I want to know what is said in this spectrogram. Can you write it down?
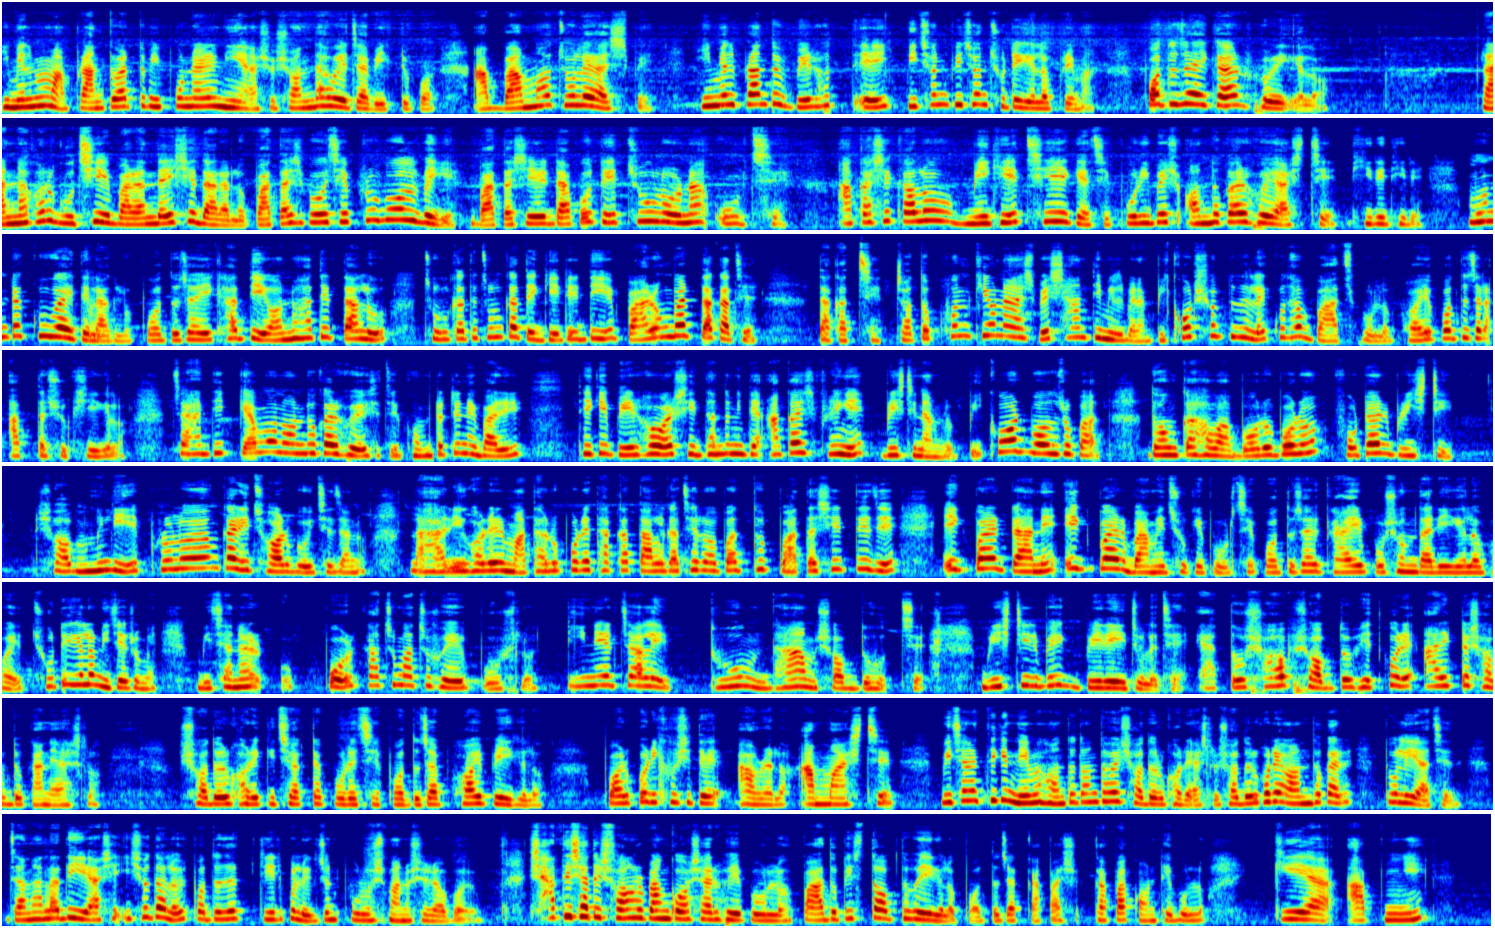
হিমেল মামা, প্রান্ত আর তুমি পুনরায় নিয়ে আসো, সন্ধ্যা হয়ে যাবে একটু পর। আব্বা আম্মাও চলে আসবে। হিমেল প্রান্ত বের হতেই পিছন পিছন ছুটে গেল প্রেমা। পদ্মজা একার হয়ে গেল। রান্নাঘর গুছিয়ে বারান্দায় এসে দাঁড়াল। বাতাস বইছে প্রবল বেগে। বাতাসের দাপটে চুল ওড়না উড়ছে। আকাশে কালো মেঘে ছেয়ে গেছে। পরিবেশ অন্ধকার হয়ে আসছে ধীরে ধীরে। মনটা কুগাইতে লাগল। পদ্মজা এক হাত দিয়ে অন্য হাতের তালু চুলকাতে চুলকাতে গেটের দিয়ে বারংবার তাকাচ্ছে। তাকাচ্ছে। যতক্ষণ কেউ না আসবে, শান্তি মিলবে না। বিকট শব্দ দিলে কোথাও বাজ পড়ল। ভয়ে পদ্মজার আত্মা শুকিয়ে গেল। চারদিক কেমন অন্ধকার হয়ে এসেছে। ঘুমটা টেনে বাড়ির থেকে বের হওয়ার সিদ্ধান্ত নিতে আকাশ ভেঙে বৃষ্টি নামলো। বিকট বজ্রপাত, দমকা হাওয়া, বড় বড় ফোটার বৃষ্টি। সব মিলিয়ে প্রলয়ঙ্কারী ঝড় বইছে যেন। লাহারি ঘরের মাথার উপরে থাকা তাল গাছের অবাধ্য বাতাসের তেজে একবার ডানে, একবার বামে ঝুঁকে পড়ছে। পদ্মজার গায়ের পশম দাঁড়িয়ে গেল ভয়ে, ছুটে গেল নিজের রুমে। বিছানার উপর কাচুমাচু হয়ে বসল। টিনের চালে ধুম ধাম শব্দ হচ্ছে। বৃষ্টির বেগ বেড়েই চলেছে। এত সব শব্দ ভেদ করে আরেকটা শব্দ কানে আসলো। সদর ঘরে কিছু একটা পড়েছে, পদ্মজা ভয় পেয়ে গেল। পরপরই খুশিতে আওড়ালো, আম্মা আসছে। বিছানার থেকে নেমে হন্তদন্ত হয়ে সদর ঘরে আসলো। সদর ঘরে অন্ধকার তলিয়ে আছে। জানালা দিয়ে আসে ঈষদ আলোয় পদ্মজা টের একজন পুরুষ মানুষের অবয়ব। সাথে সাথে সর্বাঙ্গ অসার হয়ে পড়ল। পা দুটি স্তব্ধ হয়ে গেল। পদ্মজা কাপা কাপা কণ্ঠে বলল, কে আপনি?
